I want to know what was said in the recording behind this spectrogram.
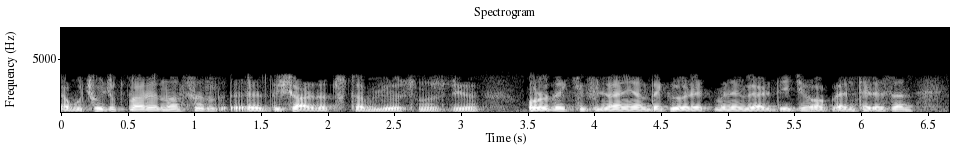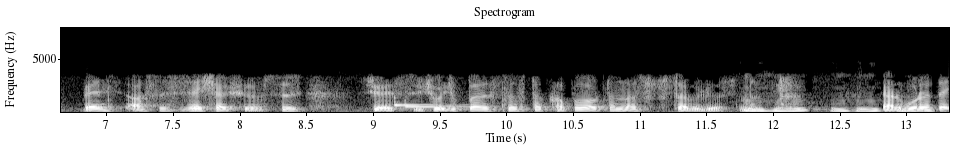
ya bu çocukları nasıl e, dışarıda tutabiliyorsunuz diyor. Oradaki Finlandiya'daki öğretmenin verdiği cevap enteresan. Ben aslında size şaşıyorum. Siz, siz çocukları sınıfta kapalı ortada nasıl tutabiliyorsunuz? Hı hı, hı. Yani burada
